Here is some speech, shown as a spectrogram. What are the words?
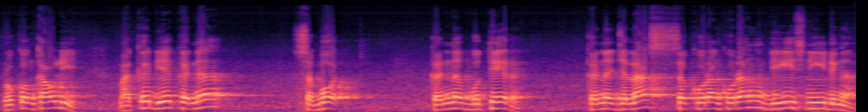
rukun kauli maka dia kena sebut kena butir kena jelas sekurang-kurang diri sendiri dengar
